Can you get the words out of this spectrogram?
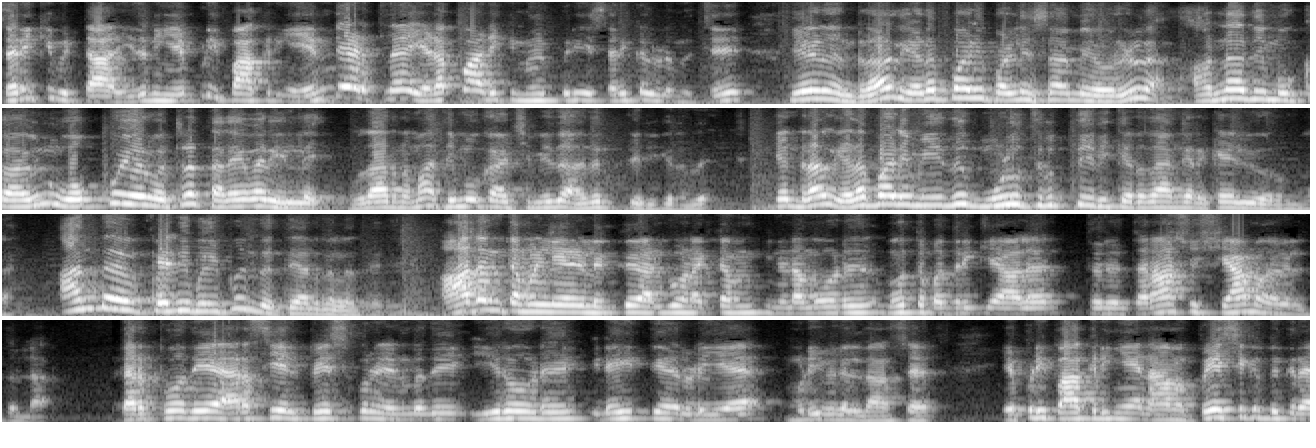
சறுக்கி விட்டார்? இதை நீங்க எப்படி பாக்குறீங்க எந்த இடத்துல எடப்பாடிக்கு மிகப்பெரிய சறுக்கல் விழுந்துச்சு ஏனென்றால் எடப்பாடி பழனிசாமி அவர்கள் அதிமுகவின் ஒப்புயர்வற்ற தலைவர் இல்லை. உதாரணமா திமுக ஆட்சி மீது அதிருப்தி இருக்கிறது. என்றால் எடப்பாடி மீது முழு திருப்தி இருக்கிறதாங்கிற கேள்வி வரும்ல. அந்த பிரதிபலிப்பு இந்த தேர்தலில் தெரியும். ஆதம் தமிழர்களுக்கு அன்பு வணக்கம். இன்று நம்மோடு மூத்த பத்திரிகையாளர் திரு தராசு ஷியாம் அவர்கள் இருந்துள்ளார் தற்போதைய அரசியல் பேசுபொருள் என்பது ஈரோடு இடைத்தேர்தலுடைய முடிவுகள் தான் சார் எப்படி பாக்குறீங்க நாம பேசிக்கிட்டு இருக்கிற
